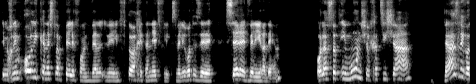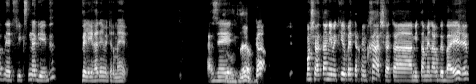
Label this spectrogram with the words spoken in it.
אתם יכולים או להיכנס לפלאפון ולפתוח את הנטפליקס ולראות איזה סרט ולהירדם, או לעשות אימון של חצי שעה ואז לראות נטפליקס נגיד, ולהירדם יותר מהר. אז אה, גם, כמו שאתה אני מכיר בטח ממך, שאתה מתאמן הרבה בערב,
